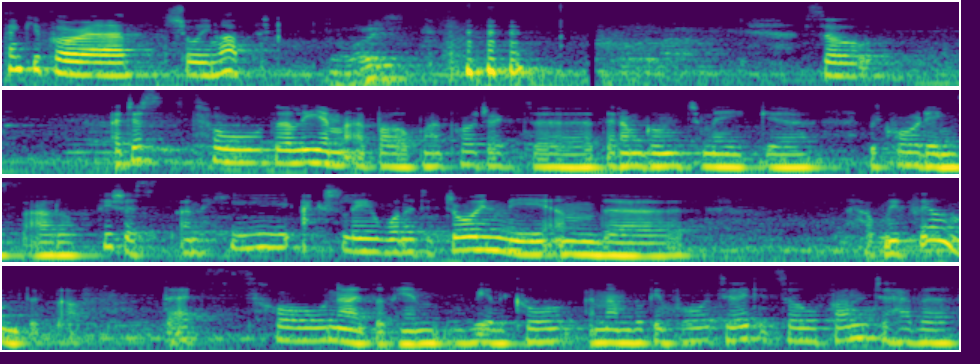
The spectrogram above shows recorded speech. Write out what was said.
Thank you for uh, showing up. No worries. So, I just told uh, Liam about my project uh, that I'm going to make uh, recordings out of fishes, and he actually wanted to join me and uh, help me film the stuff. That's so nice of him, really cool, and I'm looking forward to it. It's so fun to have a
